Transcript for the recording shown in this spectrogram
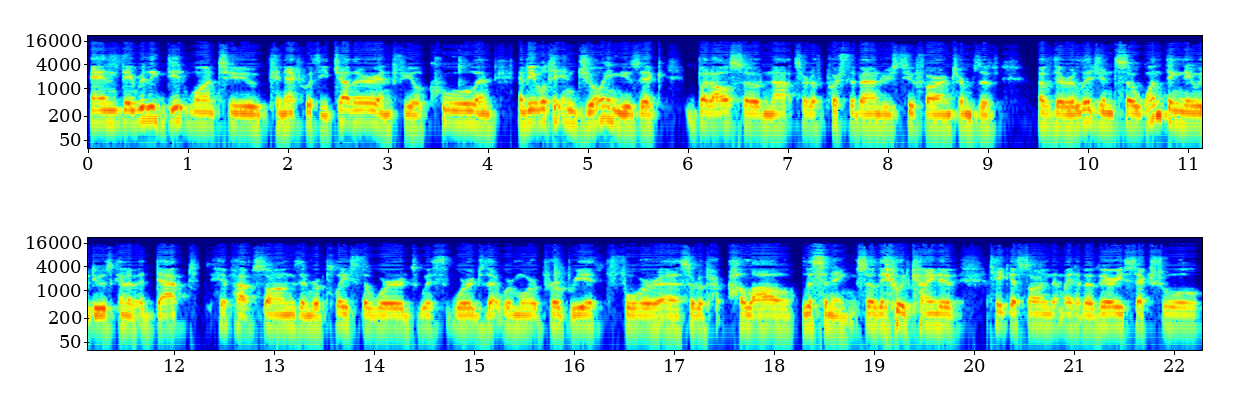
And they really did want to connect with each other and feel cool and, and be able to enjoy music, but also not sort of push the boundaries too far in terms of of their religion. So one thing they would do is kind of adapt hip hop songs and replace the words with words that were more appropriate for uh, sort of halal listening. So they would kind of take a song that might have a very sexual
